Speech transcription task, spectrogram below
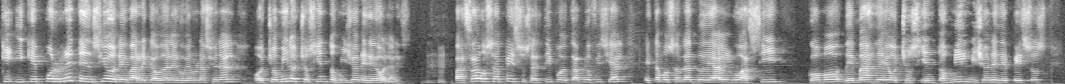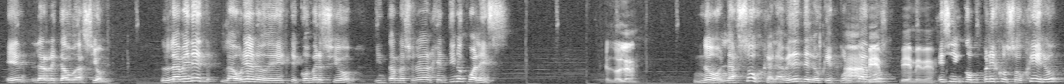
y que por retenciones va a recaudar el gobierno nacional 8.800 millones de dólares. Pasados a pesos al tipo de cambio oficial, estamos hablando de algo así como de más de 800 mil millones de pesos en la recaudación. La vedette, Laureano, de este comercio internacional argentino, ¿cuál es? ¿El dólar? No, la soja, la vedette de lo que exportamos. Ah, bien, bien, bien. Es el complejo sojero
